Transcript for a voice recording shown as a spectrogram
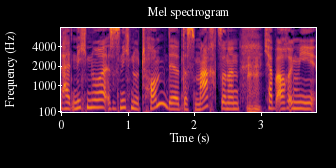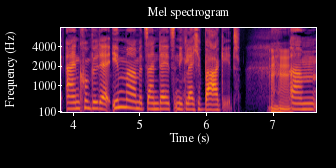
halt nicht nur, es ist nicht nur Tom, der das macht, sondern Mhm. ich habe auch irgendwie einen Kumpel, der immer mit seinen Dates in die gleiche Bar geht. Mhm. Ähm,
